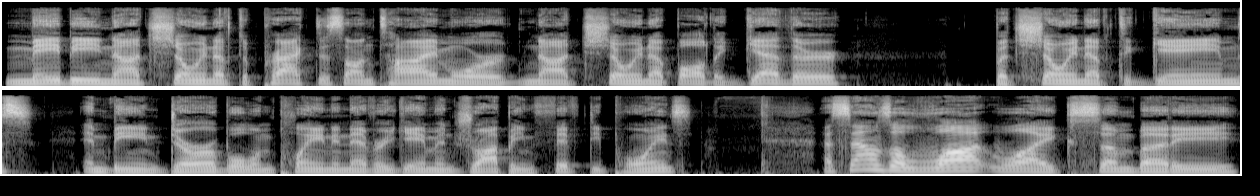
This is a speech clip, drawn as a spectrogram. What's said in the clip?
maybe not showing up to practice on time or not showing up altogether, but showing up to games and being durable and playing in every game and dropping 50 points. That sounds a lot like somebody,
